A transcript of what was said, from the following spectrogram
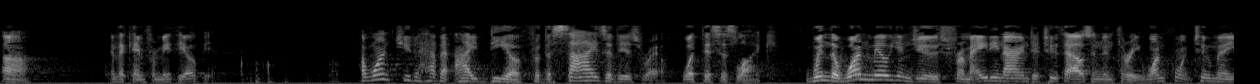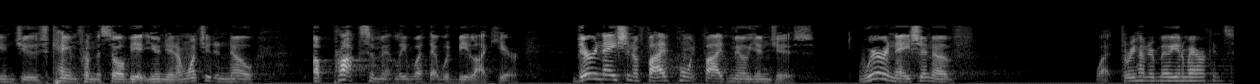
Uh, and they came from Ethiopia. I want you to have an idea for the size of Israel, what this is like. When the 1 million Jews from 89 to 2003, 1.2 million Jews came from the Soviet Union, I want you to know approximately what that would be like here. They're a nation of 5.5 million Jews. We're a nation of, what, 300 million Americans?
